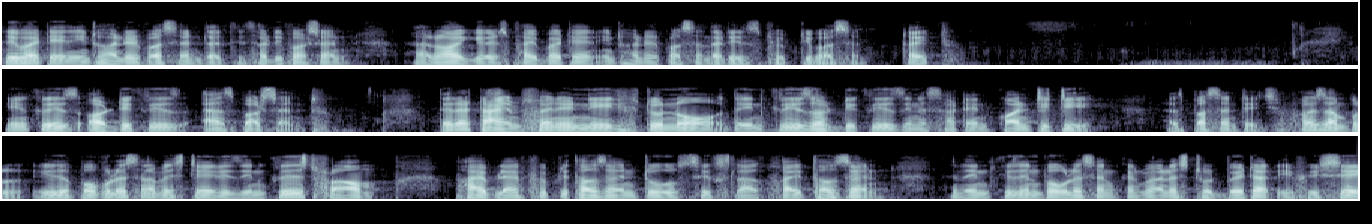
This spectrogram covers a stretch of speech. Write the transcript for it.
3 by 10 into 100 percent that is 30 percent. And Roy gets 5 by 10 into 100 percent that is 50 percent right? Increase or decrease as percent. There are times when you need to know the increase or decrease in a certain quantity as percentage. For example if the population of a state is increased from 5 lakh 50,000 to 6 lakh 5,000 then the increase in population can be understood better if you say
